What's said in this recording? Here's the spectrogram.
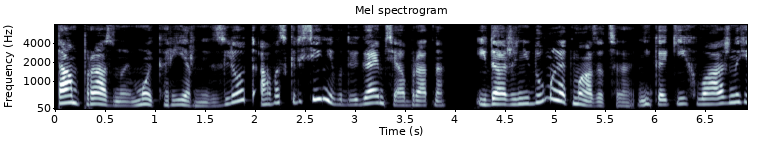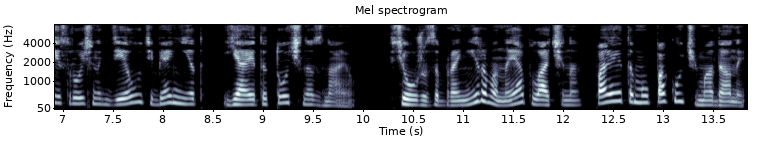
там празднуем мой карьерный взлет, а в воскресенье выдвигаемся обратно. И даже не думай отмазаться, никаких важных и срочных дел у тебя нет, я это точно знаю. Все уже забронировано и оплачено, поэтому пакуй чемоданы.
